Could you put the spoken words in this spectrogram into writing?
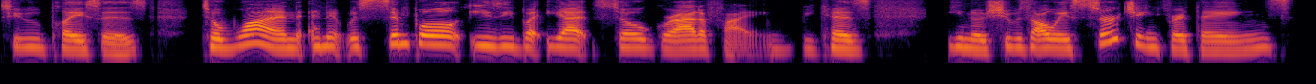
two places, to one and it was simple easy but yet so gratifying because you know, she was always searching for things.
